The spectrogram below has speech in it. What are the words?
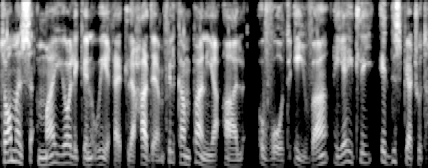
Thomas Mayo li kien wieħed li ħadem fil-kampanja għal vot IVA jgħid li iddispjaċut.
